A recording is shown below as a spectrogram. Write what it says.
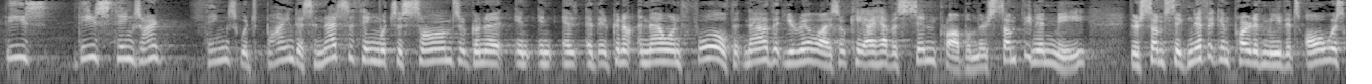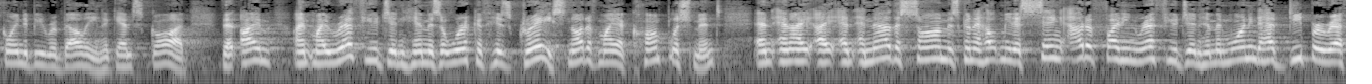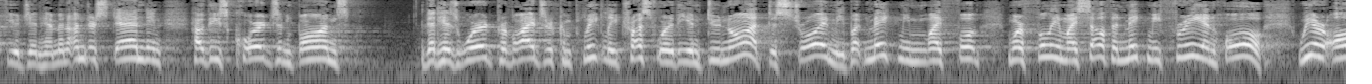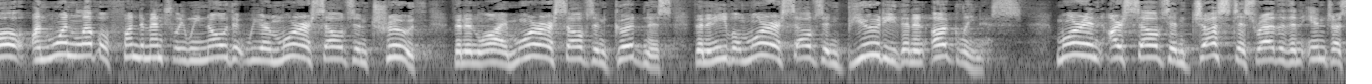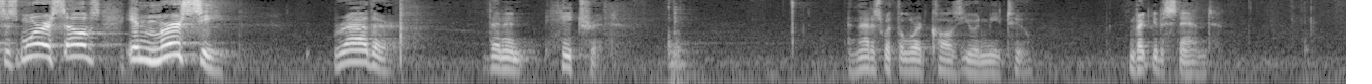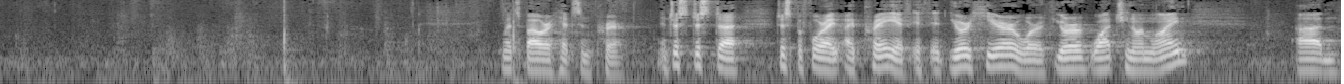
these, these things aren't things which bind us. And that's the thing which the Psalms are in, uh, they're gonna now unfold. That now that you realize, okay, I have a sin problem. There's something in me there's some significant part of me that's always going to be rebelling against God. That I'm, I'm, my refuge in Him is a work of His grace, not of my accomplishment. And, and I, I and, and now the Psalm is going to help me to sing out of finding refuge in Him and wanting to have deeper refuge in Him and understanding how these cords and bonds that his word provides are completely trustworthy and do not destroy me, but make me my full, more fully myself and make me free and whole. We are all, on one level, fundamentally, we know that we are more ourselves in truth than in lie, more ourselves in goodness than in evil, more ourselves in beauty than in ugliness, more in ourselves in justice rather than injustice, more ourselves in mercy rather than in hatred. And that is what the Lord calls you and me to. I invite you to stand. Let's bow our heads in prayer. And just, just, uh, just before I, I pray, if, if it, you're here or if you're watching online, um,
